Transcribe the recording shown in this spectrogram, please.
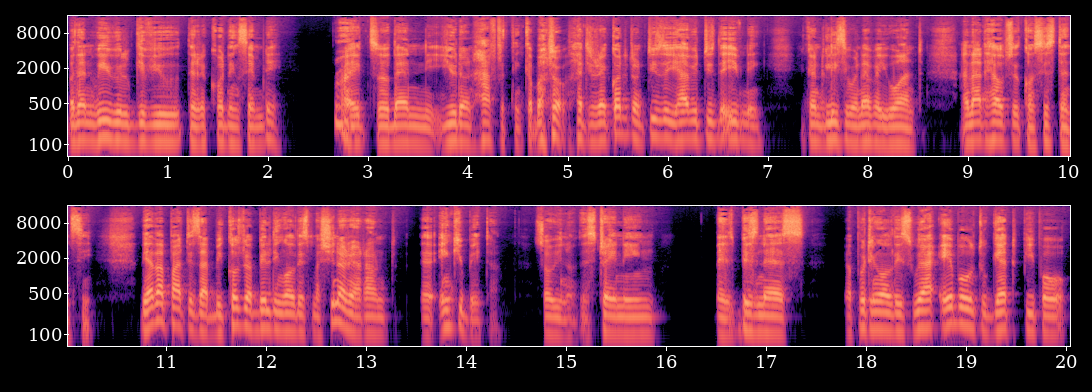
but then we will give you the recording same day, right? So then you don't have to think about all that. You record it on Tuesday, you have it Tuesday evening. You can release it whenever you want, and that helps with consistency. The other part is that because we're building all this machinery around the incubator, so you know, there's training, there's business, we're putting all this, we are able to get people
